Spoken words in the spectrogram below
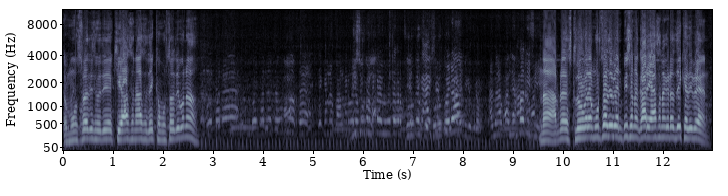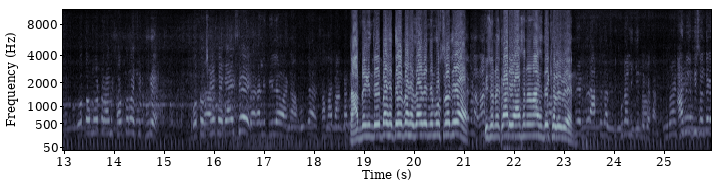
তো মুসরা দিছে। ওইদিকে কি আছে না আছে দেখে মুসরা দিব না? না আপনি স্লো করে মুসরা দিবেন পিছনে গাড়ি আছে না এটা দেখে দিবেন। কত মোটর আমি শব্দ পাইছি ঘুরে। না বুঝছেন সময় বাঙ্কা না আপনি কিন্তু এই পাশে এই পাশে যাবেন যে মুসরা দিয়া। পিছনে গাড়ি আছে না আছে দেখে লইবেন। আসতে যাবে ঘুরালি কি লেগে খান আমি পিছন থেকে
